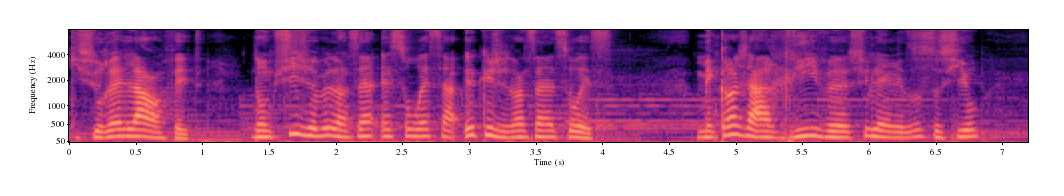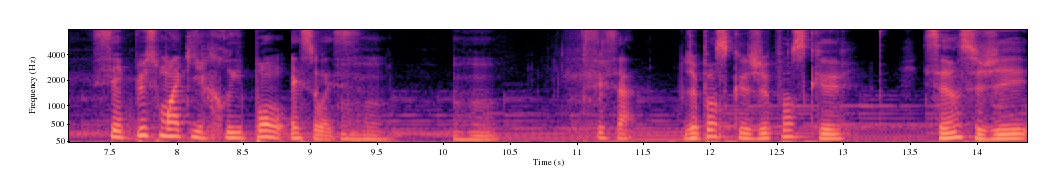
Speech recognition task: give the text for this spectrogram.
qui seraient là en fait. Donc, si je veux lancer un SOS, à eux que je lance un SOS. Mais quand j'arrive sur les réseaux sociaux, c'est plus moi qui réponds au SOS. mhm, mhm. C'est ça. Je pense que je pense que c'est un sujet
